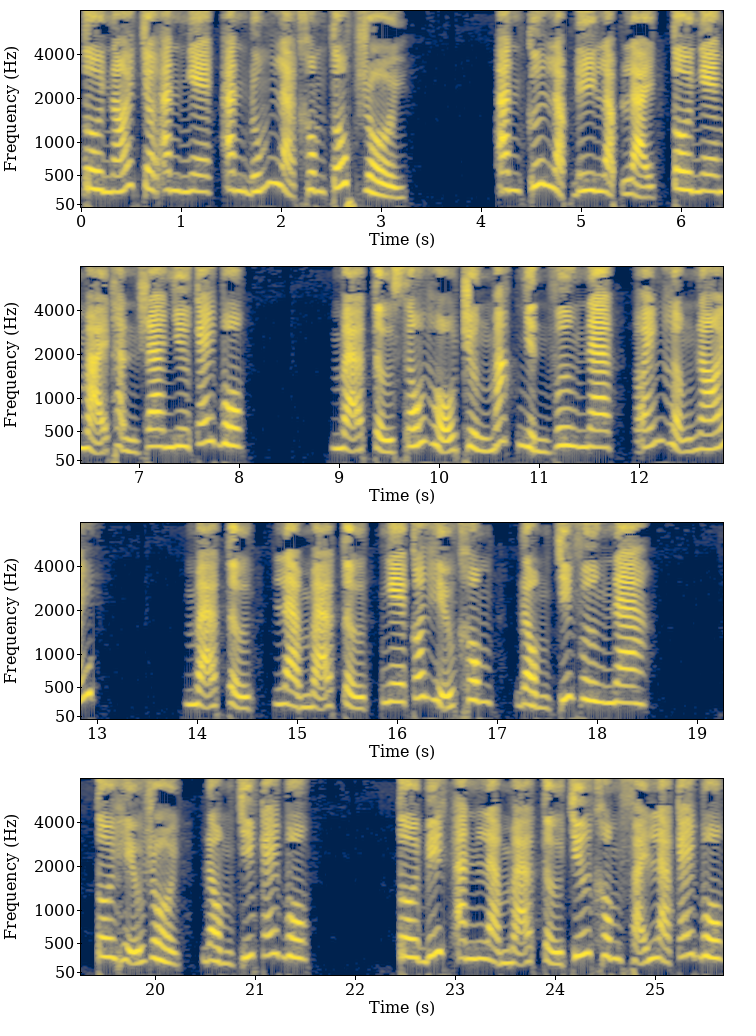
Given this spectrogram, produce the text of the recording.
Tôi nói cho anh nghe, anh đúng là không tốt rồi. Anh cứ lặp đi lặp lại, tôi nghe mãi thành ra như cái vô. Mã tự xấu hổ trừng mắt nhìn Vương Na, oán hận nói. Mã tự, là mã tự, nghe có hiểu không, đồng chí Vương Na. Tôi hiểu rồi, đồng chí cái vô. Tôi biết anh là mã tự chứ không phải là cái vô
